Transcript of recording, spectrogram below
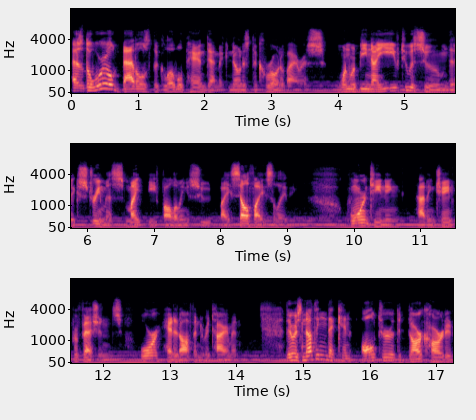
As the world battles the global pandemic known as the coronavirus, one would be naive to assume that extremists might be following suit by self isolating, quarantining, having changed professions, or headed off into retirement. There is nothing that can alter the dark hearted,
